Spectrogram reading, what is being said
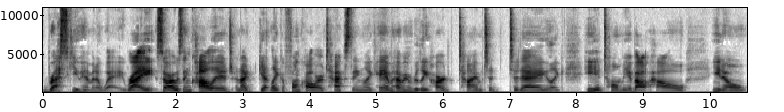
rescue him in a way, right? So I was in college and I'd get like a phone call or a texting like, "Hey, I'm having a really hard time to today." Like he had told me about how, you know,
